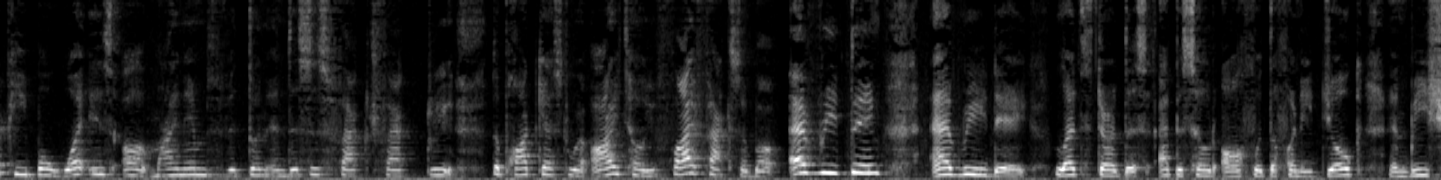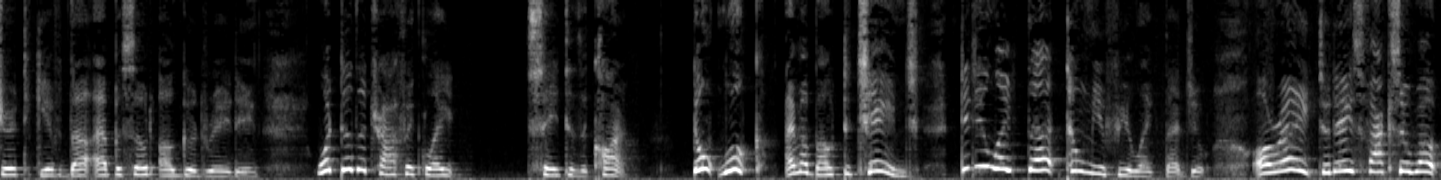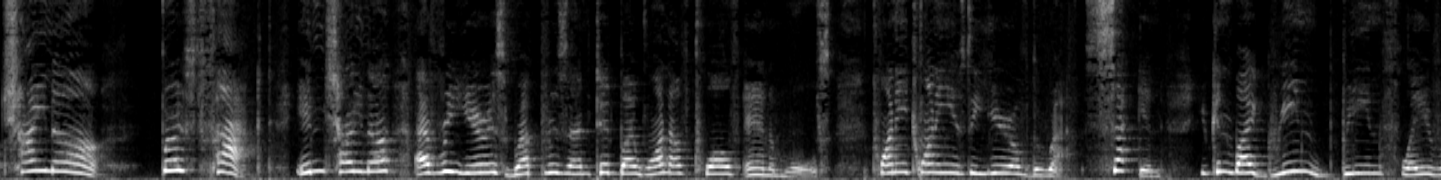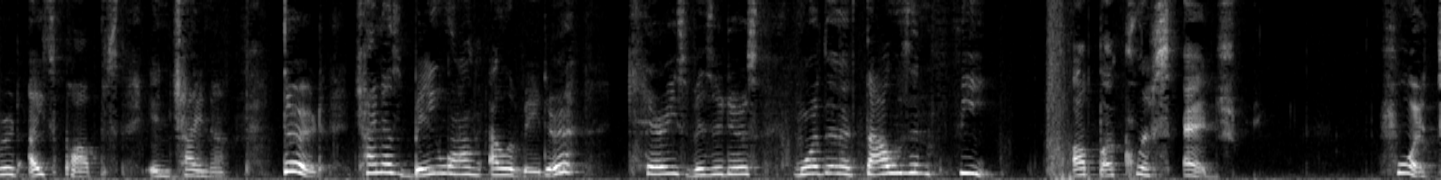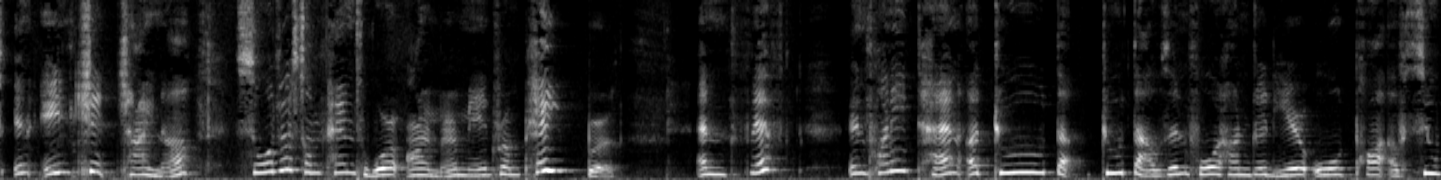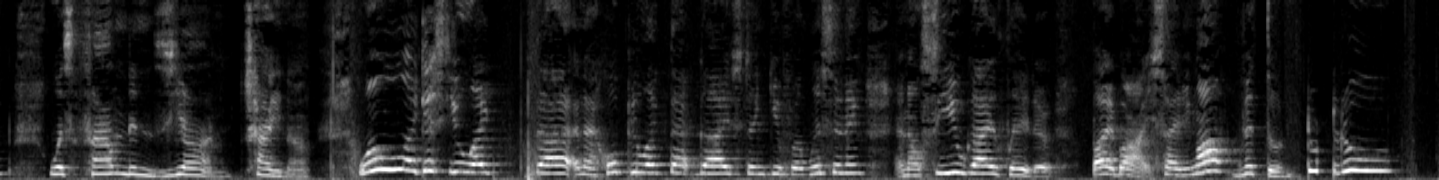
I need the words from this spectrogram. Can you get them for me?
people. What is up? My name's Vitun, and this is Fact Factory, the podcast where I tell you five facts about everything every day. Let's start this episode off with a funny joke, and be sure to give the episode a good rating. What do the traffic light say to the car? Don't look! I'm about to change. Did you like that? Tell me if you like that joke. Alright, today's facts are about China. First fact In China, every year is represented by one of 12 animals. 2020 is the year of the rat. Second, you can buy green bean flavored ice pops in China. Third, China's Bailong elevator carries visitors more than a thousand feet up a cliff's edge. Fourth, in ancient China, soldiers sometimes wore armor made from paper. And fifth, in 2010, a 2,400 year old pot of soup was found in Xi'an, China. Well, I guess you like that, and I hope you like that, guys. Thank you for listening, and I'll see you guys later. Bye bye. Signing off, Vitun.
